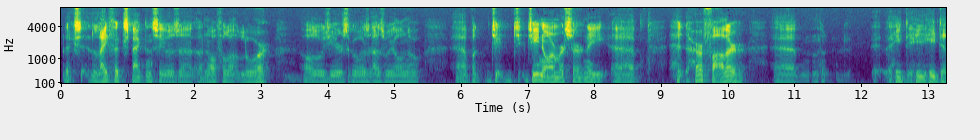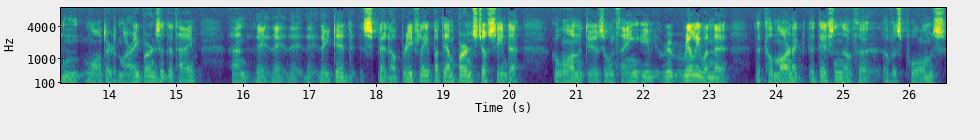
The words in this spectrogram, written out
the life expectancy was a, an awful lot lower all those years ago, as, as we all know. Uh, but G- G- Jean Armour certainly, uh, her father, uh, he, he he didn't want her to marry Burns at the time, and they they, they, they, they did split up briefly. But then Burns just seemed to go on and do his own thing. He, really, when the the Kilmarnock edition of the of his poems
